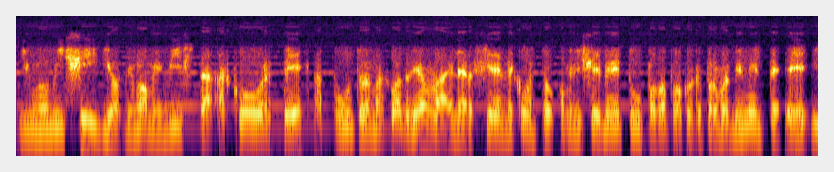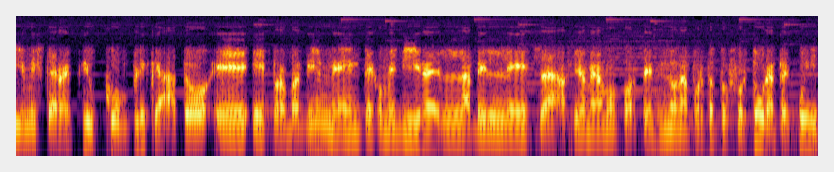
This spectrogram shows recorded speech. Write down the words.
di un omicidio di un uomo in vista a corte appunto del Marqualdo di Anweiler si rende conto come dicevi bene tu poco a poco che probabilmente eh, il mistero è più complicato e, e, probabilmente come dire la bellezza a Filomena Monforte non ha portato fortuna per cui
